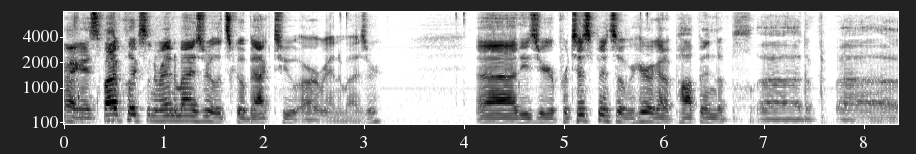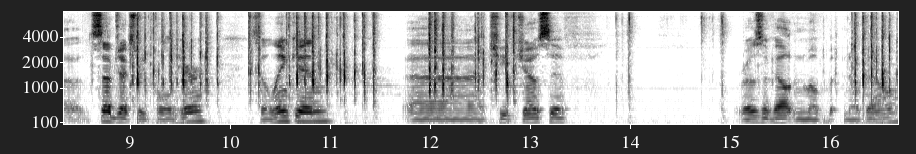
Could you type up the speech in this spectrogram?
All right, guys. Five clicks on the randomizer. Let's go back to our randomizer. Uh, these are your participants over here. I got to pop in the, uh, the uh, subjects we pulled here. So Lincoln, uh, Chief Joseph, Roosevelt and Mo- Nobel,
